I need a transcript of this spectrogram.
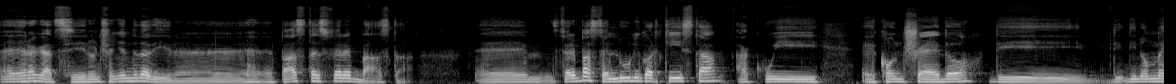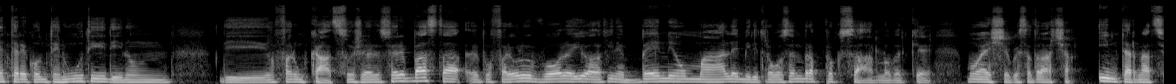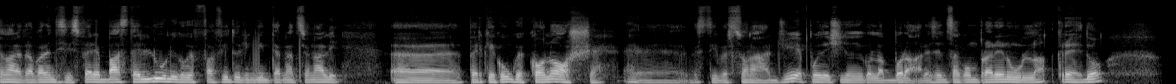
Eh, ragazzi, non c'è niente da dire, eh, basta e sfere e basta. Eh, sfere e basta è l'unico artista a cui eh, concedo di, di, di, non mettere contenuti, di non, di non, fare un cazzo. Cioè, Sfere e basta eh, può fare quello che vuole, io alla fine, bene o male, mi ritrovo sempre a proxarlo perché mo esce questa traccia internazionale, tra parentesi, Sfere e basta è l'unico che fa featuring internazionali eh, perché comunque conosce eh, questi personaggi e poi decidono di collaborare senza comprare nulla, credo.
